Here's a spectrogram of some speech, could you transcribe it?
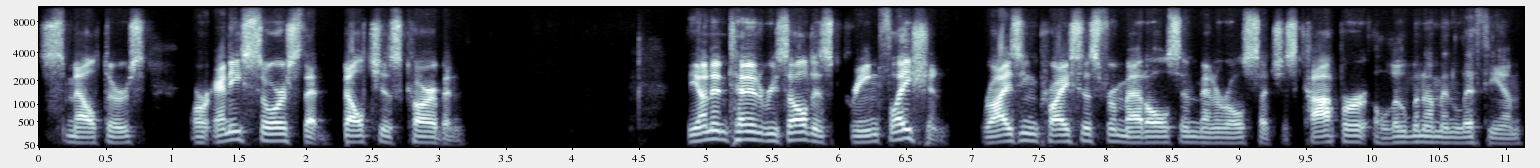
smelters, or any source that belches carbon. The unintended result is greenflation, rising prices for metals and minerals such as copper, aluminum, and lithium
